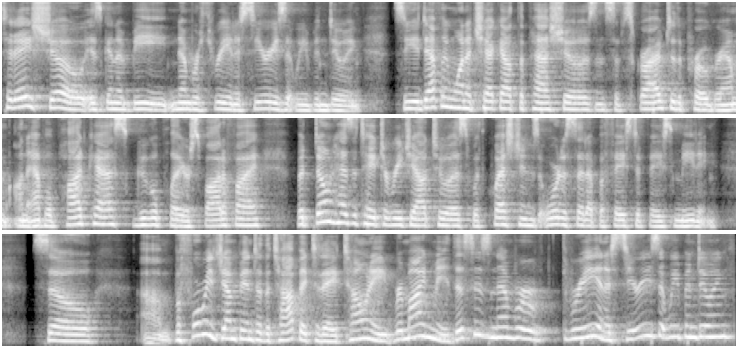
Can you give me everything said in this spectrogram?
today's show is going to be number three in a series that we've been doing. So you definitely want to check out the past shows and subscribe to the program on Apple Podcasts, Google Play, or Spotify. But don't hesitate to reach out to us with questions or to set up a face to face meeting. So, um, before we jump into the topic today, Tony, remind me, this is number three in a series that we've been doing?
